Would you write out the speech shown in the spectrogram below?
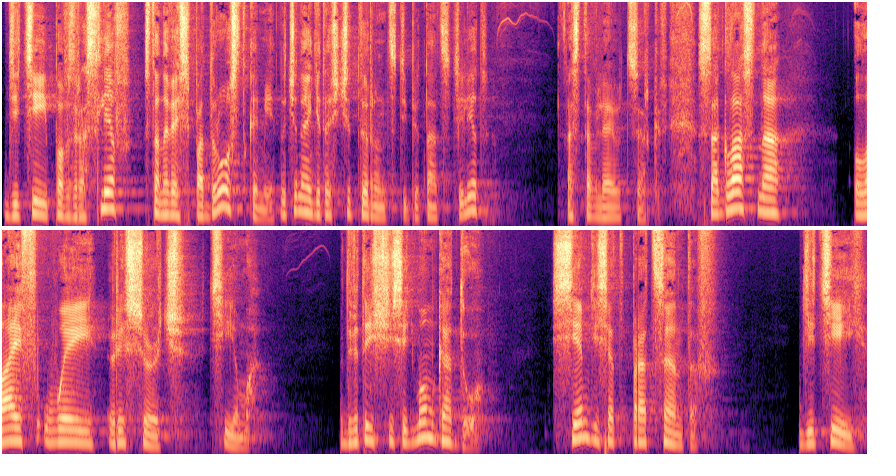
детей, повзрослев, становясь подростками, начиная где-то с 14-15 лет, оставляют церковь. Согласно Lifeway Research Team, в 2007 году 70% детей,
